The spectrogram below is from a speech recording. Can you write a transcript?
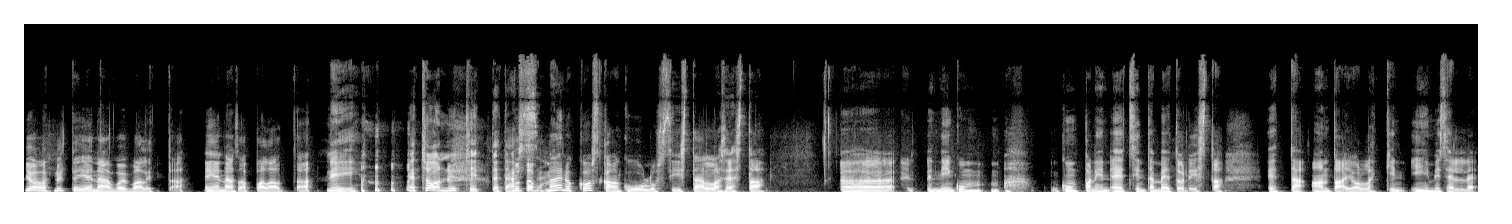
Joo, nyt ei enää voi valittaa. Ei enää saa palauttaa. Niin. Et se on nyt sitten tässä. Mutta mä en ole koskaan kuullut siis tällaisesta öö, niin kuin kumppanin etsintämetodista, että antaa jollekin ihmiselle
